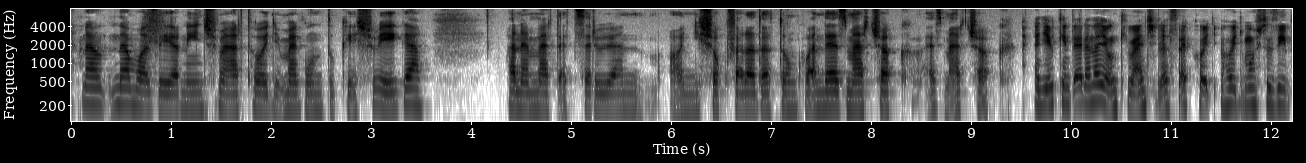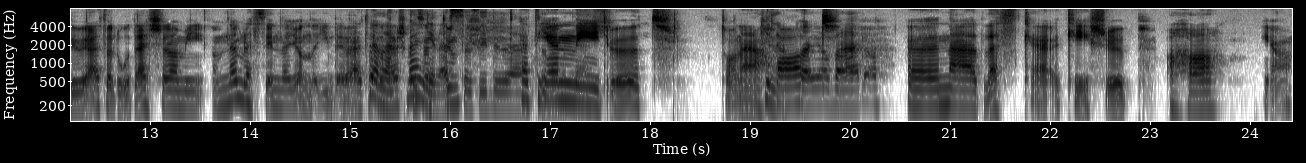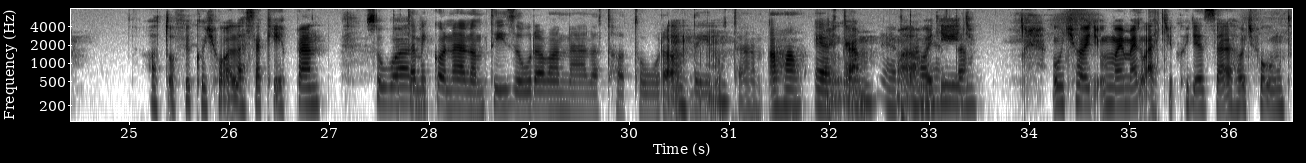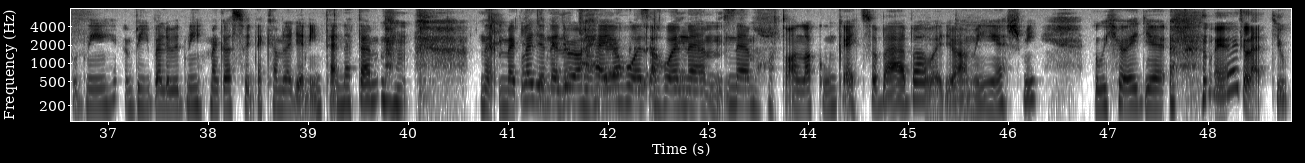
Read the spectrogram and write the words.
nem, nem azért nincs, mert hogy meguntuk és vége, hanem mert egyszerűen annyi sok feladatunk van, de ez már csak, ez már csak... Egyébként erre nagyon kíváncsi leszek, hogy, hogy most az idő eltalódással, ami nem lesz egy nagyon nagy idő eltalódás Tényleg, közöttünk. lesz az idő eltalódás? Hát ilyen négy-öt, talán Kinek hat. a javára? Nálad lesz ke- később. Aha. Ja. Attól függ, hogy hol leszek éppen. Szóval... Tehát amikor nálam 10 óra van, nálad 6 óra mm-hmm. délután. Aha, értem. Igen, értem, valahogy értem. így. Úgyhogy majd meglátjuk, hogy ezzel hogy fogunk tudni bíbelődni, meg az, hogy nekem legyen internetem, ne, meg legyen egy olyan hely, ahol, ahol nem, nem hatan lakunk egy szobába, vagy valami ilyesmi. Úgyhogy majd meglátjuk.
